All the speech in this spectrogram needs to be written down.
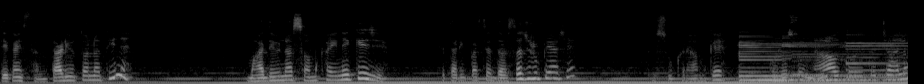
તે કાંઈ સંતાડ્યું તો નથી ને? મહાદેવના સમખાઈને કહેજે કે તારી પાસે દસ જ રૂપિયા છે? તો સુખરામ કે ભરોસો ના આવતો હોય તો ચાલો.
